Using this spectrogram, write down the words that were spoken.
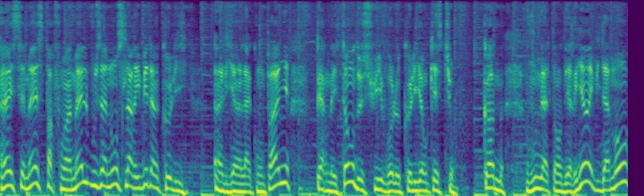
Un SMS, parfois un mail, vous annonce l'arrivée d'un colis. Un lien l'accompagne, permettant de suivre le colis en question. Comme vous n'attendez rien, évidemment,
